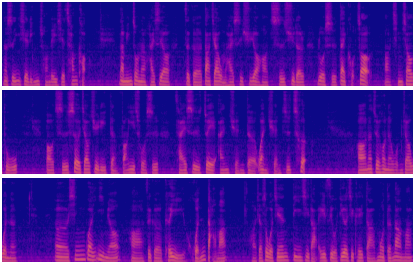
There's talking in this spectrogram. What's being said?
那是一些临床的一些参考。那民众呢，还是要这个大家，我们还是需要哈持续的落实戴口罩啊、勤消毒、保持社交距离等防疫措施，才是最安全的万全之策。好，那最后呢，我们就要问呢，呃，新冠疫苗啊，这个可以混打吗？啊，假设我今天第一季打 A Z，我第二季可以打莫德纳吗？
